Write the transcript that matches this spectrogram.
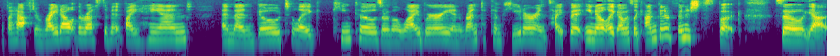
if I have to write out the rest of it by hand and then go to like Kinko's or the library and rent a computer and type it. You know, like I was like, I'm going to finish this book. So, yeah,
